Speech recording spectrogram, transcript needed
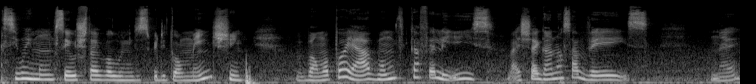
se o irmão seu está evoluindo espiritualmente, vamos apoiar, vamos ficar feliz, vai chegar a nossa vez, né?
